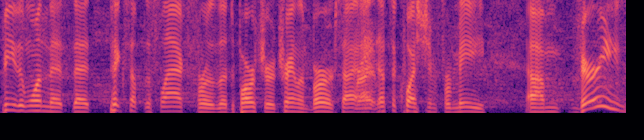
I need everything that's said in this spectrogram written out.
be the one that, that picks up the slack for the departure of Treylon Burks? I, right. I, that's a question for me. Um, very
